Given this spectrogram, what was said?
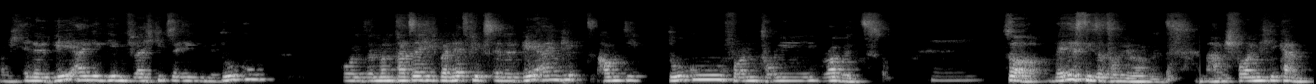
habe ich NLP eingegeben, vielleicht gibt es ja irgendwie eine Doku. Und wenn man tatsächlich bei Netflix NLP eingibt, kommt die Doku von Tony Robbins. So, wer ist dieser Tony Robbins? Habe ich vorher nicht gekannt.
